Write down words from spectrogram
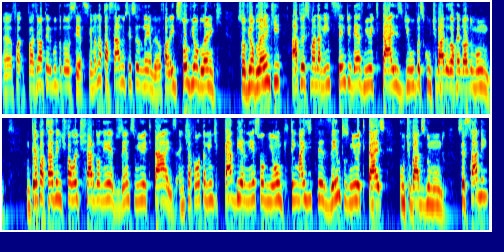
Uh, fa fazer uma pergunta para você. Semana passada, não sei se vocês lembram, eu falei de Sauvignon Blanc. Sauvignon Blanc, aproximadamente 110 mil hectares de uvas cultivadas ao redor do mundo. Um tempo atrás a gente falou de Chardonnay, 200 mil hectares. A gente já falou também de Cabernet Sauvignon, que tem mais de 300 mil hectares cultivados no mundo. Vocês sabem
